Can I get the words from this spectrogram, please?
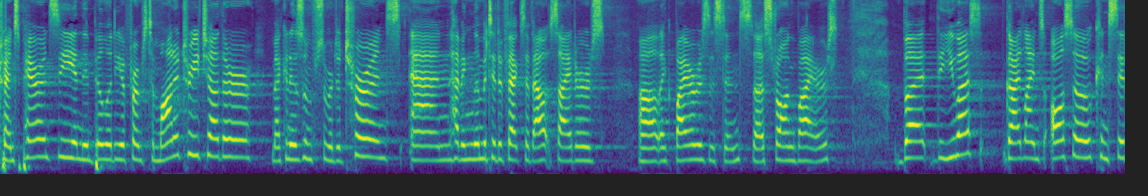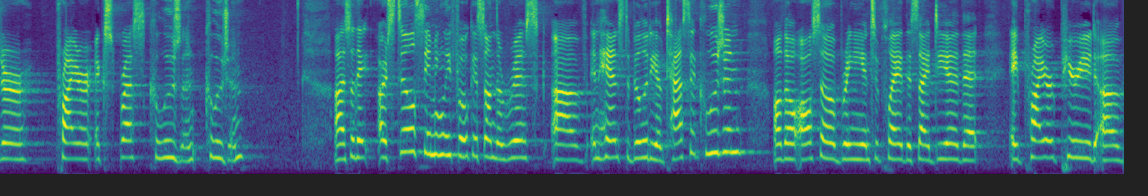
transparency and the ability of firms to monitor each other, mechanisms for deterrence, and having limited effects of outsiders uh, like buyer resistance, uh, strong buyers. But the US guidelines also consider prior express collusion. collusion. Uh, so they are still seemingly focused on the risk of enhanced ability of tacit collusion, although also bringing into play this idea that a prior period of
